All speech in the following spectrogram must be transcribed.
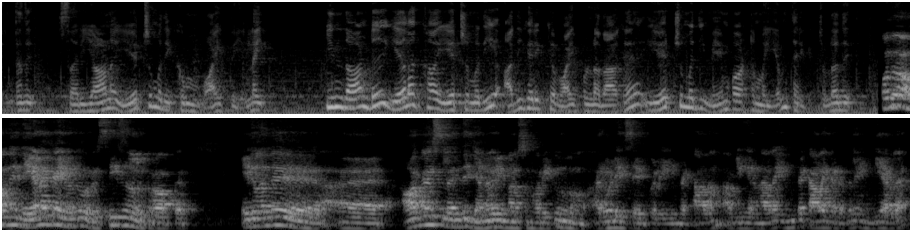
இருந்தது. சரியான ஏற்றுமதிக்கும் வாய்ப்பு இல்லை. இந்த ஆண்டு ஏலக்காய் ஏற்றுமதி அதிகரிக்க வாய்ப்புள்ளதாக ஏற்றுமதி மேம்பாட்டு மையம் தெரிவித்துள்ளது. பொதுவாக வந்து இந்த ஏலக்காய் வந்து ஒரு சீசனல் கிராப் இது வந்து ஆகஸ்ட்ல இருந்து ஜனவரி மாசம் வரைக்கும் அறுவடை செய்யப்படுகின்ற காலம். அப்படிங்கறதுனால இந்த காலகட்டத்தில் இந்தியாவில்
